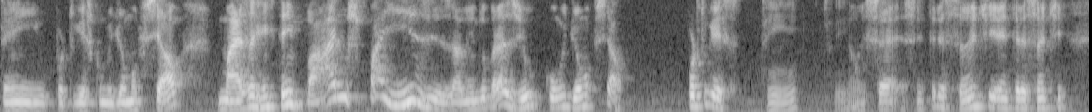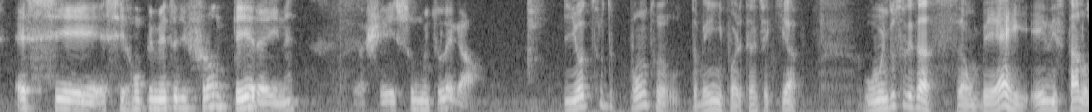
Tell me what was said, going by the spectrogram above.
têm o português como idioma oficial, mas a gente tem vários países além do Brasil como idioma oficial português. Sim, Sim. Então isso é, isso é interessante e é interessante esse, esse rompimento de fronteira aí, né? Eu achei isso muito legal. E outro ponto também importante aqui, ó. O Industrialização BR ele está no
